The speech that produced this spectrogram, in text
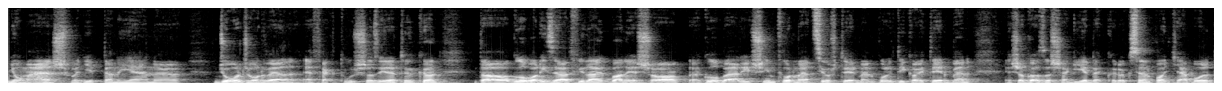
nyomás, vagy éppen ilyen George Orwell effektus az életünkön, de a globalizált világban és a globális információs térben, politikai térben és a gazdasági érdekkörök szempontjából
